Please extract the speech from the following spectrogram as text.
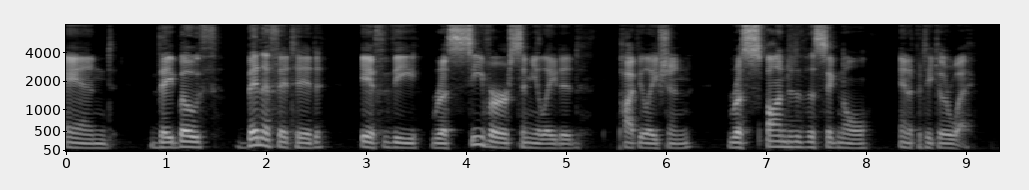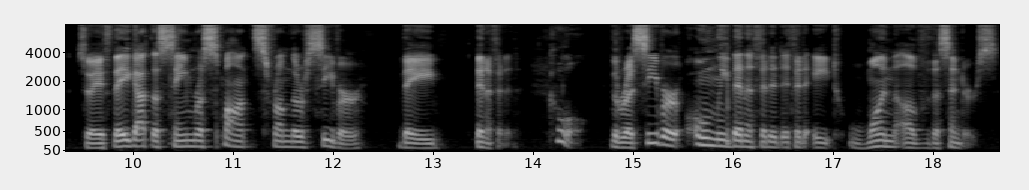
and they both benefited if the receiver simulated population responded to the signal in a particular way. So if they got the same response from the receiver, they benefited. Cool. The receiver only benefited if it ate one of the senders,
